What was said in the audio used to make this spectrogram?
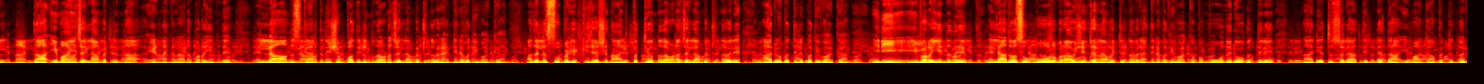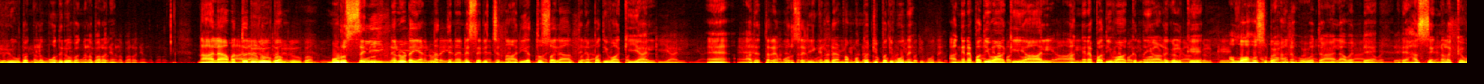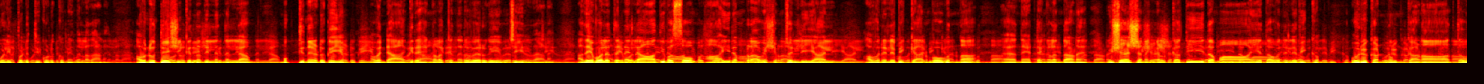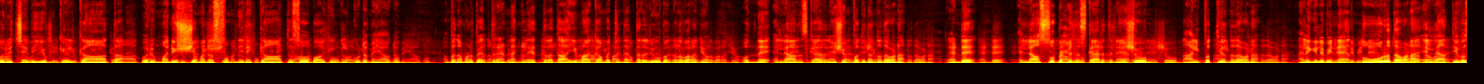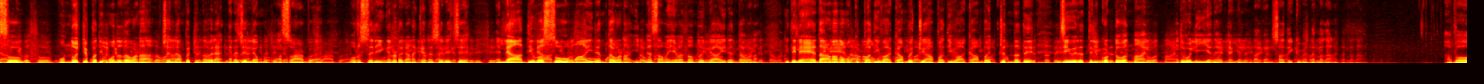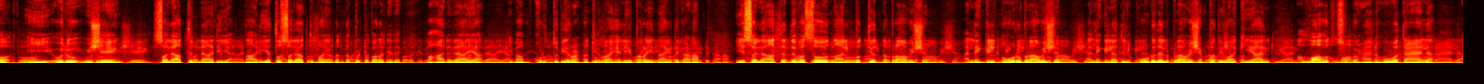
ദായിമായി ചൊല്ലാൻ പറ്റുന്ന എണ്ണങ്ങളാണ് പറയുന്നത്. എല്ലാ നിസ്കാരത്തിന് ശേഷം പതിനൊന്ന് തവണ ചൊല്ലാൻ പറ്റുന്നവർ അങ്ങനെ പതിവാക്കുക. അതല്ല സുബഹയ്ക്ക് ശേഷം നാൽപ്പത്തിയൊന്ന് തവണ ചൊല്ലാൻ പറ്റുന്നവര് ആ രൂപത്തിൽ പതിവാക്കുക. ഇനി ഈ പറയുന്നത് എല്ലാ ദിവസവും നൂറ് പ്രാവശ്യം ചൊല്ലാൻ പറ്റുന്നവർ അങ്ങനെ പതിവാക്കുക. അപ്പൊ മൂന്ന് രൂപത്തിൽ നാരിയത്ത് സ്വലാത്തിന്റെ ദായിമാക്കാൻ പറ്റുന്ന ഒരു രൂപങ്ങൾ മൂന്ന് രൂപങ്ങൾ പറഞ്ഞു. നാലാമത്തെ ഒരു രൂപം മുർസലീങ്ങളുടെ എണ്ണത്തിനനുസരിച്ച് നാരിയത്തു സ്വലാത്തിനെ പതിവാക്കിയാൽ. അതെത്ര മുർസലീങ്ങളുടെ എണ്ണം? മുന്നൂറ്റി പതിമൂന്ന് അങ്ങനെ പതിവാക്കിയാൽ അങ്ങനെ പതിവാക്കുന്ന ആളുകൾക്ക് അള്ളാഹു സുബാനുഭവത്താൽ അവന്റെ രഹസ്യങ്ങളൊക്കെ വെളിപ്പെടുത്തി കൊടുക്കും എന്നുള്ളതാണ്. അവൻ ഉദ്ദേശിക്കുന്നതിൽ നിന്നെല്ലാം മുക്തി നേടുകയും അവന്റെ ആഗ്രഹങ്ങളൊക്കെ നിറവേറുകയും ചെയ്യുന്നതാണ്. അതേപോലെ തന്നെ എല്ലാ ദിവസവും ആയിരം പ്രാവശ്യം ചൊല്ലിയാൽ അവന് ലഭിക്കാൻ പോകുന്ന നേട്ടങ്ങൾ എന്താണ് വിശേഷണങ്ങൾക്ക് അതീതമായത് അവന് ലഭിക്കും. ഒരു കണ്ണും കാണാത്ത ഒരു ചെവിയും കേൾക്കാത്ത ഒരു മനുഷ്യ മനസ്സും നനയ്ക്കാത്ത സൗഭാഗ്യങ്ങൾക്കുടമയാകും അപ്പൊ നമ്മളിപ്പോ എത്ര എണ്ണങ്ങൾ എത്ര ദായിമാക്കാൻ പറ്റുന്ന എത്ര രൂപങ്ങൾ പറഞ്ഞു? ഒന്ന് എല്ലാ നിസ്കാരത്തിനു ശേഷം പതിനൊന്ന് തവണ. രണ്ട് എല്ലാ സുബഹ നിസ്കാരത്തിന് ശേഷവും നാൽപ്പത്തിയൊന്ന് തവണ. അല്ലെങ്കിൽ പിന്നെ നൂറ് തവണ എല്ലാ ദിവസവും മുന്നൂറ്റി പതിമൂന്ന് തവണ ചൊല്ലാൻ പറ്റുന്നവർ അങ്ങനെ ചൊല്ലാം. മുർസലീങ്ങളുടെ കണക്കനുസരിച്ച് എല്ലാ ദിവസവും ആയിരം തവണ. ഇന്ന സമയമെന്നൊന്നുമില്ല ആയിരം തവണ. ഇതിൽ ഏതാണോ നമുക്ക് പതിവാക്കാൻ പറ്റുക. ആ പതിവാക്കാൻ പറ്റുന്നത് ജീവിതത്തിൽ കൊണ്ടുവന്നാൽ അത് വലിയ നേട്ടങ്ങൾ ഉണ്ടാക്കാൻ സാധിക്കുമെന്നുള്ളതാണ്. അപ്പോ ഈ ഒരു വിഷയം സൊലാത്തു നാരിയ നാരിയത്വ സൊലാത്തുമായി ബന്ധപ്പെട്ട് പറഞ്ഞത്. മഹാനരായ ഇമാം കുർത്തുബി റഹ്മത്തുള്ളാഹി അലൈഹി പറയുന്നതായിട്ട് കാണാം. ഈ സൊലാത്ത് ദിവസവും നാൽപ്പത്തിയൊന്ന് പ്രാവശ്യം അല്ലെങ്കിൽ നൂറ് പ്രാവശ്യം അല്ലെങ്കിൽ അതിൽ കൂടുതൽ പ്രാവശ്യം പതിവാക്കിയാൽ അള്ളാഹു സുബ്ഹാനഹു തആല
